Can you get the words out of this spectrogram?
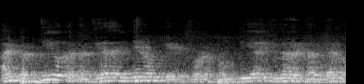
Ha invertido la cantidad de dinero que correspondía y una rentabilidad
